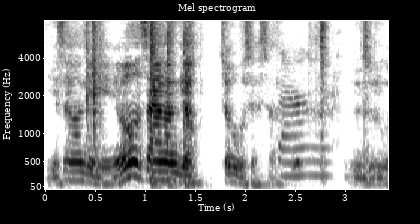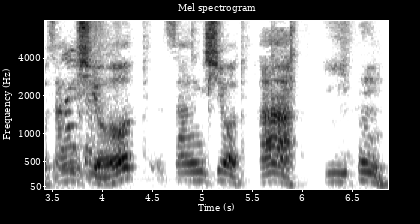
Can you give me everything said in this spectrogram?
이게 쌍안경이에요. 쌍안경. 적어보세요. 쌍. 쌍. 누르고 쌍시옷, 쌍시옷, 아, 이 응.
